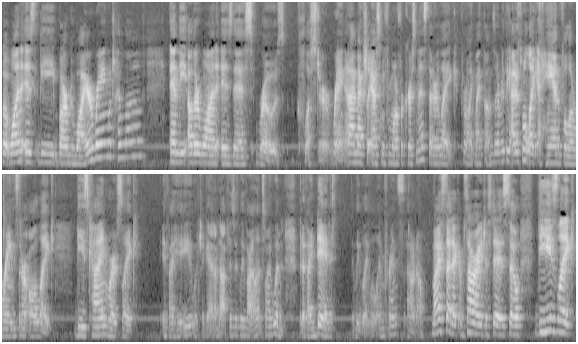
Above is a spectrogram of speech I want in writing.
But one is the barbed wire ring, which I love. And the other one is this rose cluster ring. And I'm actually asking for more for Christmas that are like, for like my thumbs and everything. I just want like a handful of rings that are all like these kind where it's like if I hit you, which again, I'm not physically violent, so I wouldn't. But if I did, leave like little imprints. I don't know. My aesthetic, I'm sorry, it just is. So these like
